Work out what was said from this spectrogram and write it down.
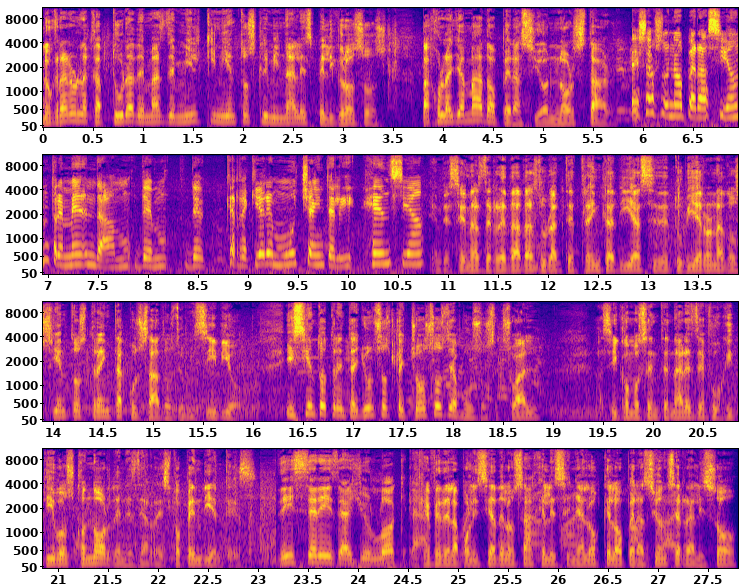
lograron la captura de más de 1.500 criminales peligrosos bajo la llamada Operación North Star. Esa es una operación tremenda que requiere mucha inteligencia. En decenas de redadas durante 30 días se detuvieron a 230 acusados de homicidio y 131 sospechosos de abuso sexual así como centenares de fugitivos con órdenes de arresto pendientes. El jefe de la policía de Los Ángeles señaló que la operación se realizó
